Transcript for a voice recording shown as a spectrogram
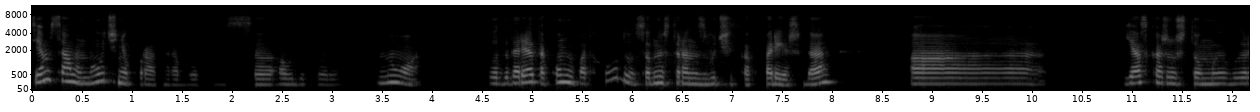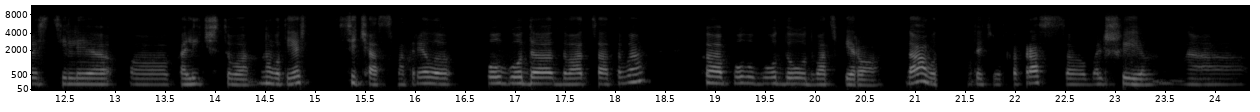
Тем самым мы очень аккуратно работаем с аудиторией. Но благодаря такому подходу, с одной стороны, звучит как порежь, да, а, я скажу, что мы вырастили а, количество, ну вот я сейчас смотрела полгода 20 к полугоду 21 да, вот, вот эти вот как раз э, большие а,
